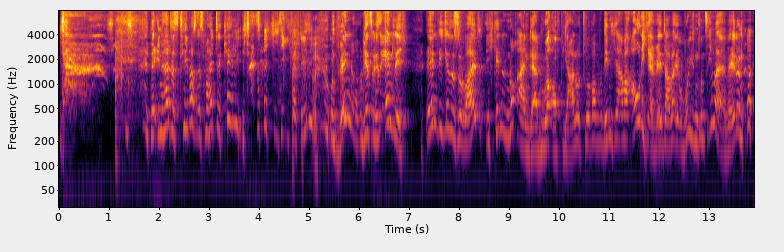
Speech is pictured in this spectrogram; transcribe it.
Der Inhalt des Themas ist meinte Kelly. Ich, ich, ich verstehe sie. Und wenn, und jetzt, und jetzt endlich, Endlich ist es soweit. Ich kenne noch einen, der nur auf Pianotour war, den ich aber auch nicht erwähnt habe, obwohl ich ihn sonst immer erwähne.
